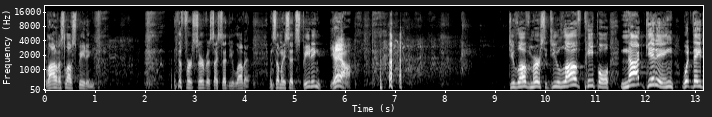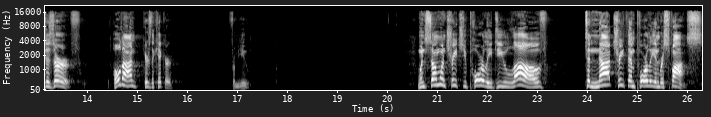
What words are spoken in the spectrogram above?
A lot of us love speeding. In the first service, I said, Do you love it? And somebody said, Speeding? Yeah. Do you love mercy? Do you love people not getting what they deserve? Hold on, here's the kicker from you. When someone treats you poorly, do you love to not treat them poorly in response?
